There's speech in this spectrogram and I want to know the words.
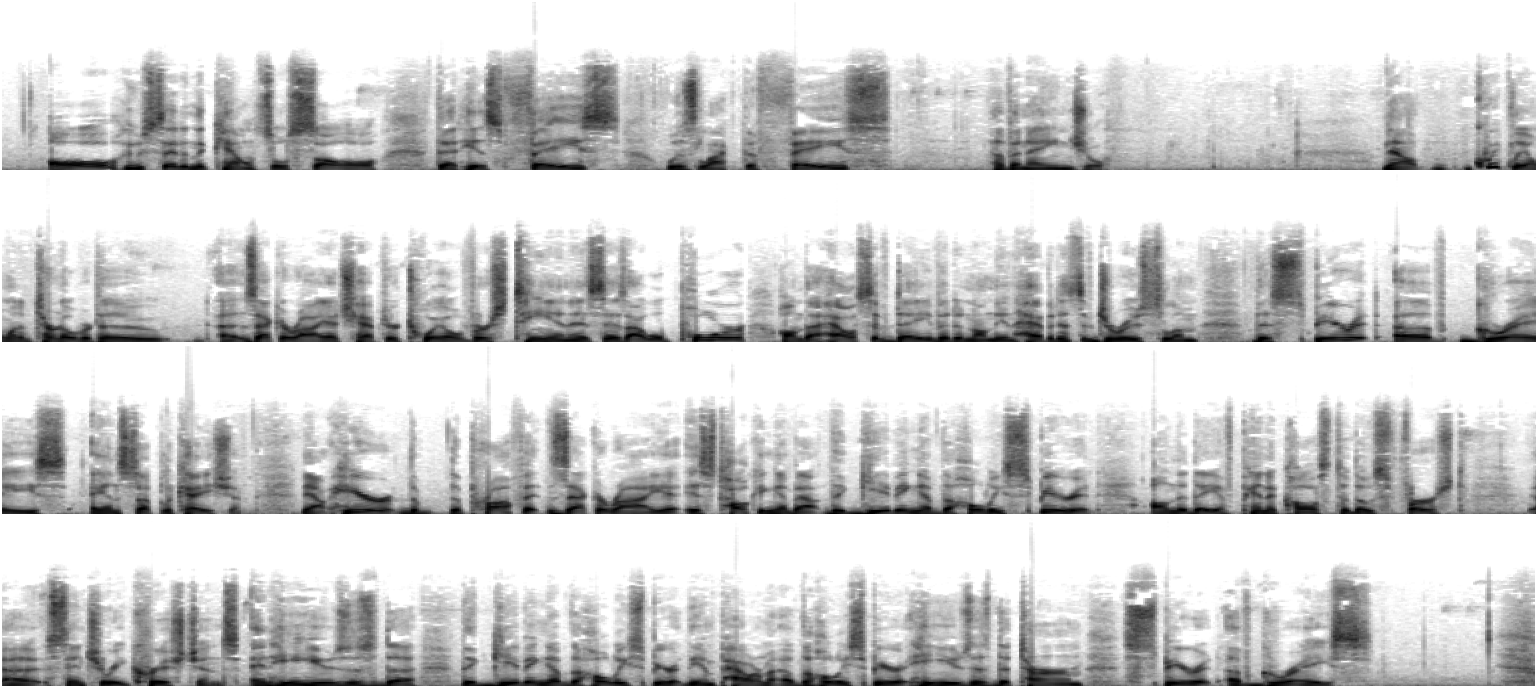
all who sat in the council saw that his face was like the face of an angel. Now, quickly, I want to turn over to uh, Zechariah chapter 12, verse 10. It says, I will pour on the house of David and on the inhabitants of Jerusalem the spirit of grace and supplication. Now, here, the, the prophet Zechariah is talking about the giving of the Holy Spirit on the day of Pentecost to those first uh, century Christians. And he uses the, the giving of the Holy Spirit, the empowerment of the Holy Spirit, he uses the term spirit of grace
